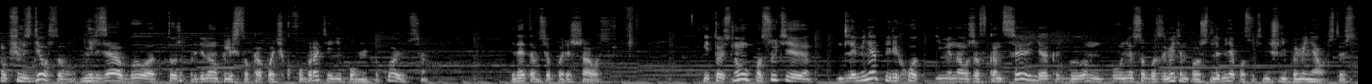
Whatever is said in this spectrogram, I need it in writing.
в общем, сделал, что нельзя было тоже определенное количество капочков убрать, я не помню какое, и все. И на этом все порешалось. И то есть, ну, по сути, для меня переход именно уже в конце, я как бы, он был не особо заметен, потому что для меня, по сути, ничего не поменялось. То есть,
